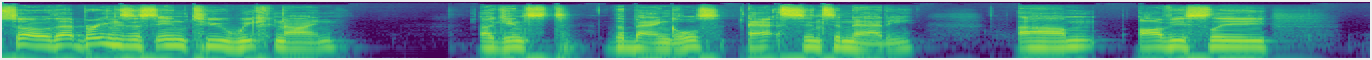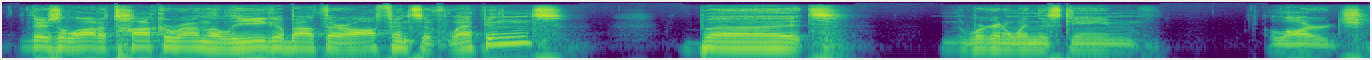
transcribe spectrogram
So that brings us into week nine against the Bengals at Cincinnati. Um, obviously, there's a lot of talk around the league about their offensive weapons, but we're going to win this game large.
